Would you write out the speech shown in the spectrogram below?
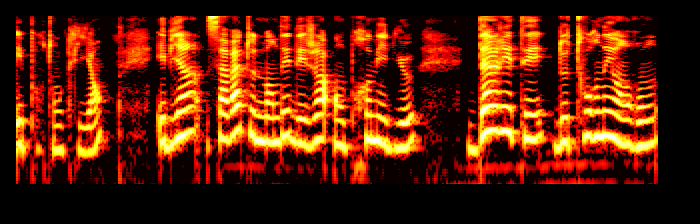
et pour ton client, eh bien, ça va te demander déjà en premier lieu d'arrêter de tourner en rond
